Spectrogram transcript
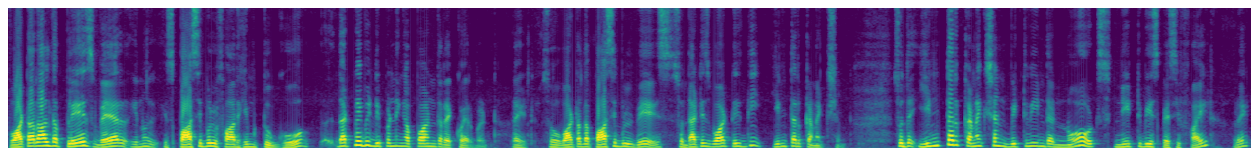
what are all the place where you know is possible for him to go that may be depending upon the requirement right. So, what are the possible ways? So, that is what is the interconnection. So, the interconnection between the nodes need to be specified right.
